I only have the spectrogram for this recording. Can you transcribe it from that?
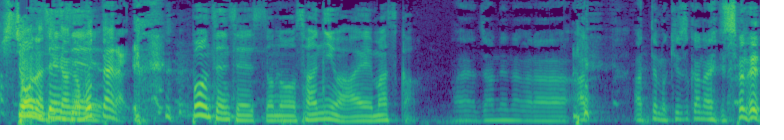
貴重な時間がもったいない。ポン先生、その三人は会えますか？はい残念ながら、ああっても気づかないですよね。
